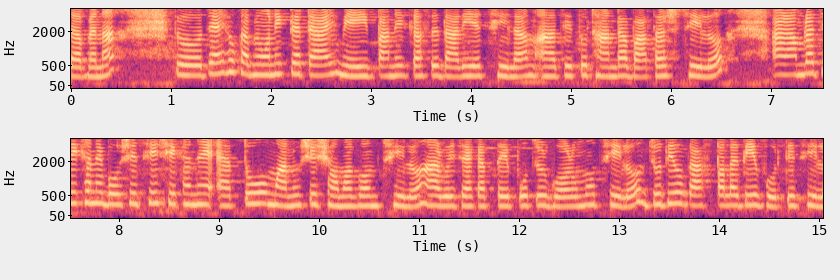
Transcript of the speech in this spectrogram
যাবে না। তো, যাই হোক, আমি অনেকটা টাইম এই পানির কাছে দাঁড়িয়েছিলাম, আর যেহেতু ঠান্ডা বাতাস ছিল, আর আমরা যেখানে বসেছি সেখানে এত মানুষের সমাগম ছিল, আর ওই জায়গাতে প্রচুর গরমও ছিল, যদিও গাছপালা দিয়ে ভর্তি ছিল,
